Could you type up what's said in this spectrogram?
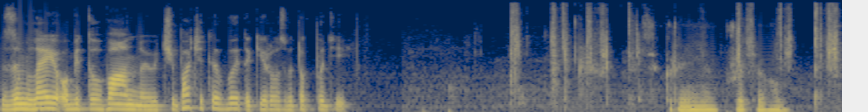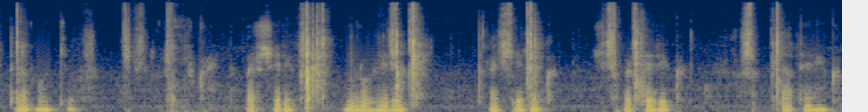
землею обітованою. Чи бачите ви такий розвиток подій? Країни протягом 5 років. Перший рік, другий рік, третій рік, четвертий рік, п'ятий рік.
